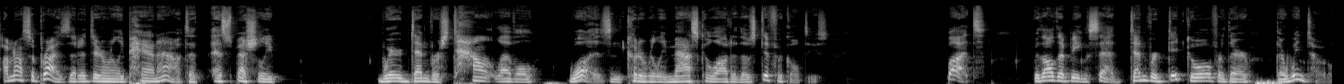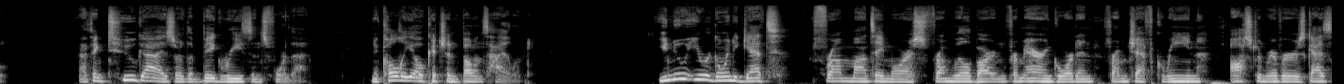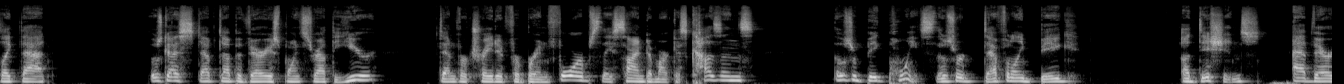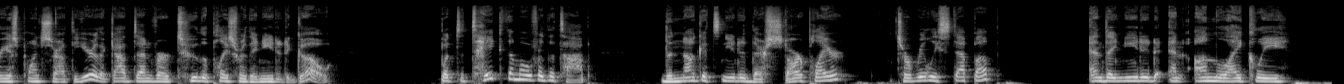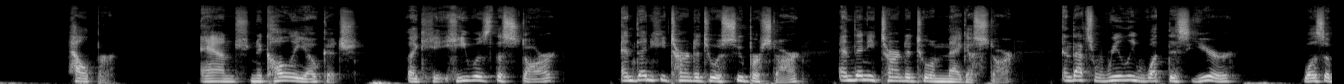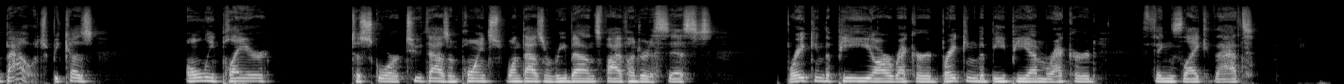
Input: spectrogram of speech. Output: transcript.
I'm not surprised that it didn't really pan out, especially where Denver's talent level was and couldn't really mask a lot of those difficulties. But with all that being said, Denver did go over their, their win total. I think two guys are the big reasons for that Nikola Jokic and Bones Hyland. You knew what you were going to get from Monte Morris, from Will Barton, from Aaron Gordon, from Jeff Green, Austin Rivers, guys like that. Those guys stepped up at various points throughout the year. Denver traded for Bryn Forbes. They signed DeMarcus Cousins. Those are big points. Those were definitely big additions at various points throughout the year that got Denver to the place where they needed to go. But to take them over the top, the Nuggets needed their star player to really step up, and they needed an unlikely helper. And Nikola Jokic, like he, he was the star, and then he turned into a superstar, and then he turned into a megastar. And that's really what this year was about because only player to score 2,000 points, 1,000 rebounds, 500 assists, breaking the PER record, breaking the BPM record, things like that.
